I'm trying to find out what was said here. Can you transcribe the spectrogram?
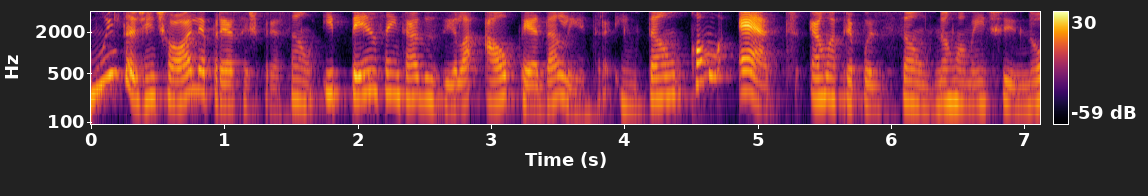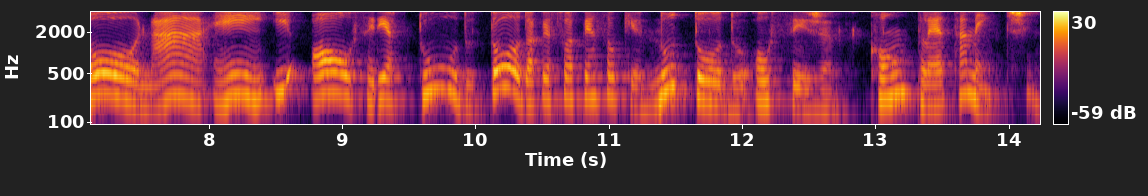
Muita gente olha para essa expressão e pensa em traduzi-la ao pé da letra. Então, como at é uma preposição normalmente no, na, em e all seria tudo, todo, a pessoa pensa o quê? No todo, ou seja, completamente.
